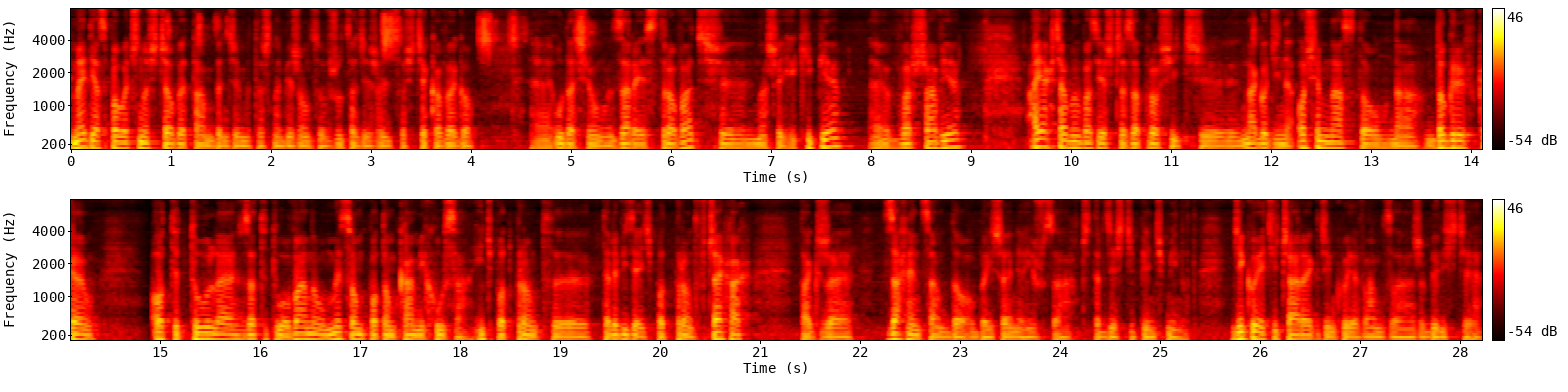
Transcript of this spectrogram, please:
media społecznościowe. Tam będziemy też na bieżąco wrzucać, jeżeli coś ciekawego e, uda się zarejestrować e, naszej ekipie e, w Warszawie. A ja chciałbym Was jeszcze zaprosić e, na godzinę 18 na dogrywkę o tytule zatytułowaną My są potomkami Husa. Idź pod prąd, e, telewizja Idź pod prąd w Czechach. Także zachęcam do obejrzenia już za 45 minut. Dziękuję Ci Czarek, dziękuję Wam za, że byliście e,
